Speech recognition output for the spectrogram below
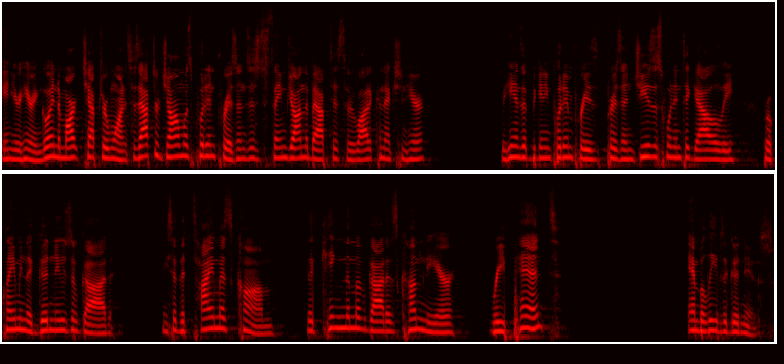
in your hearing. Going to Mark chapter 1, it says, After John was put in prison, this is the same John the Baptist, there's a lot of connection here. But he ends up beginning put in prison. Jesus went into Galilee proclaiming the good news of God. He said, The time has come the kingdom of God has come near. Repent and believe the good news.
